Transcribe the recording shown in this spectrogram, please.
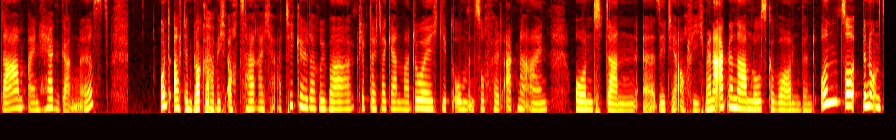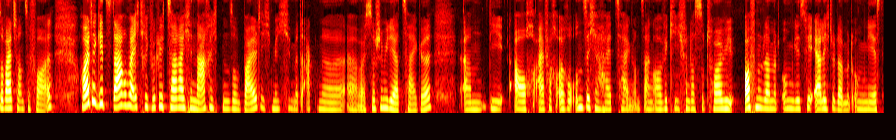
Darm einhergegangen ist. Und auf dem Blog habe ich auch zahlreiche Artikel darüber. Klickt euch da gerne mal durch, gebt oben ins Suchfeld Akne ein und dann äh, seht ihr auch, wie ich meine Akne-Namen losgeworden bin und so bin und so weiter und so fort. Heute geht es darum, weil ich kriege wirklich zahlreiche Nachrichten, sobald ich mich mit Akne äh, bei Social Media zeige, ähm, die auch einfach eure Unsicherheit zeigen und sagen, oh Vicky, ich finde das so toll, wie offen du damit umgehst, wie ehrlich du damit umgehst.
